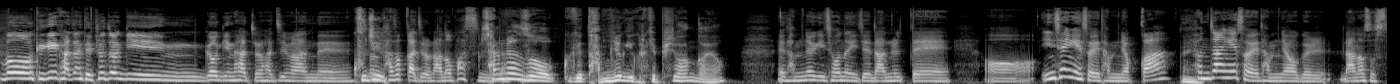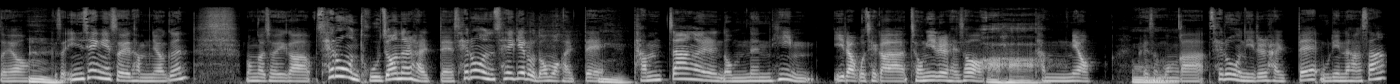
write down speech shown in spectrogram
뭐 그게 가장 대표적인 거긴 하죠. 하지만 네, 굳이 다섯 가지로 나눠봤습니다. 살면서 그게 담력이 그렇게 필요한가요? 네, 담력이 저는 이제 나눌 때, 어, 인생에서의 담력과 네. 현장에서의 담력을 나눴었어요. 음. 그래서 인생에서의 담력은 뭔가 저희가 새로운 도전을 할 때, 새로운 세계로 넘어갈 때, 음. 담장을 넘는 힘이라고 제가 정의를 해서, 아하. 담력. 그래서 음. 뭔가 새로운 일을 할 때 우리는 항상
